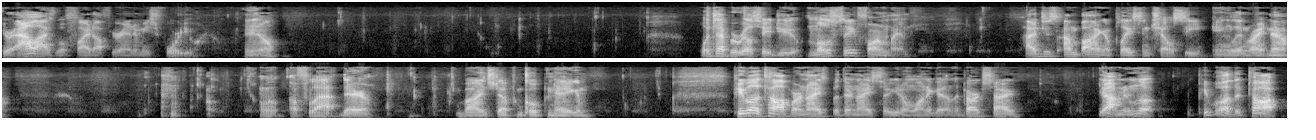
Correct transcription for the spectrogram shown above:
your allies will fight off your enemies for you. You know? What type of real estate do you do? Mostly farmland. I just I'm buying a place in Chelsea, England right now. a flat there buying stuff in Copenhagen. People at the top are nice, but they're nice so you don't want to get on the dark side. Yeah, I mean, look, people at the top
